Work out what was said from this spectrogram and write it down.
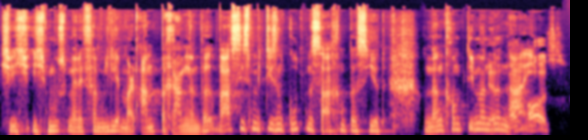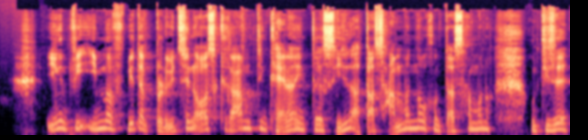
Ich, ich, ich muss meine Familie mal anprangern. Wa- Was ist mit diesen guten Sachen passiert? Und dann kommt immer nur, Ja, na, hau aus. irgendwie immer wird ein Blödsinn ausgraben, den keiner interessiert. Ah, das haben wir noch und das haben wir noch. Und diese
